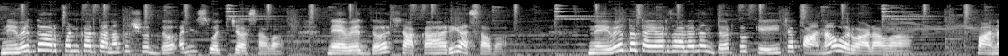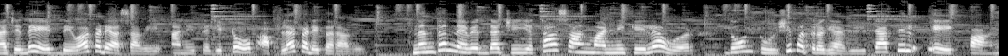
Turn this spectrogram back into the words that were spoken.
नैवेद्य अर्पण करताना तो शुद्ध आणि स्वच्छ असावा. नैवेद्य शाकाहारी असावा. नैवेद्य तयार झाल्यानंतर तो केळीच्या पानावर वाढावा पानाचे देठ देवाकडे असावे आणि त्याचे टोक आपल्याकडे करावे. नंतर नैवेद्याची यथासांग मांडणी केल्यावर दोन तुळशीपत्र घ्यावी. त्यातील एक पान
